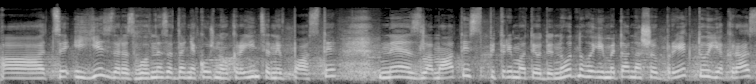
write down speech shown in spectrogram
А це і є зараз головне завдання кожного українця не впасти, не зламатись, підтримати один одного. І мета нашого проєкту якраз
